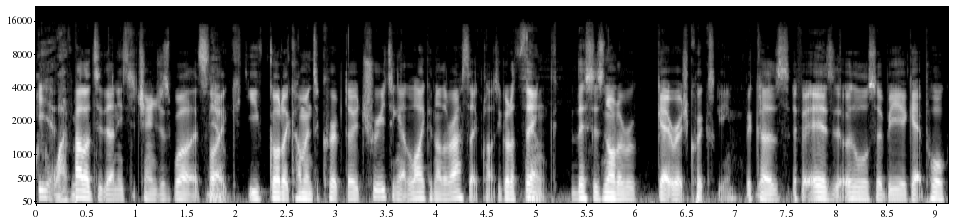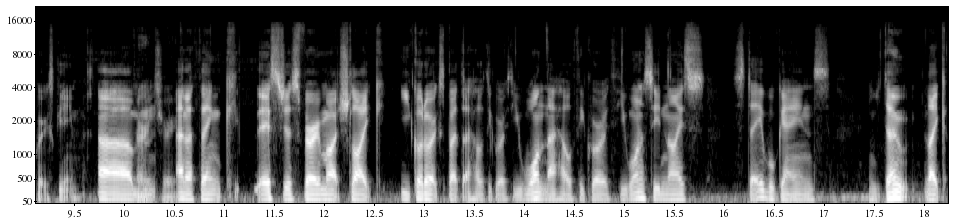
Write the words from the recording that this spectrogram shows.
yeah, why mentality that needs to change as well. It's Yeah. like you've got to come into crypto treating it like another asset class. You've got to think this is not a get rich quick scheme because if it is, it will also be a get poor quick scheme. Um, Very true. And I think it's just very much like you've got to expect that healthy growth. You want that healthy growth. You want to see nice, stable gains. You don't like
